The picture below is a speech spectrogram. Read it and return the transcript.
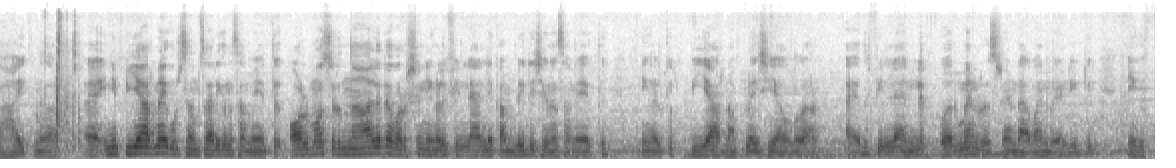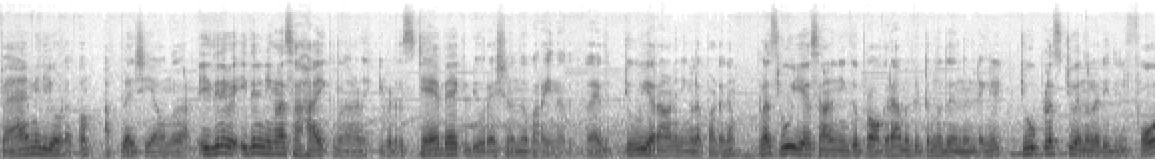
സഹായിക്കുന്നതാണ്. ഇനി പി ആറിനെ കുറിച്ച് സംസാരിക്കുന്ന സമയത്ത് ഓൾമോസ്റ്റ് ഒരു നാലര വർഷം നിങ്ങൾ ഫിൻലാൻഡിൽ കംപ്ലീറ്റ് ചെയ്യുന്ന സമയത്ത് നിങ്ങൾക്ക് പി ആറിന് അപ്ലൈ ചെയ്യാവുന്നതാണ്. അതായത് ഫിൻലാൻഡിൽ പെർമനന്റ് റെസിഡന്റ് ആവാൻ വേണ്ടിയിട്ട് നിങ്ങൾക്ക് ഫാമിലിയോടൊപ്പം അപ്ലൈ ചെയ്യാവുന്നതാണ്. ഇതിന് ഇതിന് നിങ്ങളെ സഹായിക്കുന്നതാണ് ഇവിടുത്തെ സ്റ്റേ ബാക്ക് ഡ്യൂറേഷൻ എന്ന് പറയുന്നത്. അതായത് ടു ഇയർ ആണ് നിങ്ങളുടെ പഠനം പ്ലസ് ടു ഇയേഴ്സ് ആണ് നിങ്ങൾക്ക് പ്രോഗ്രാം കിട്ടുന്നത് എന്നുണ്ടെങ്കിൽ ടു പ്ലസ് ടു എന്നുള്ള രീതിയിൽ ഫോർ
